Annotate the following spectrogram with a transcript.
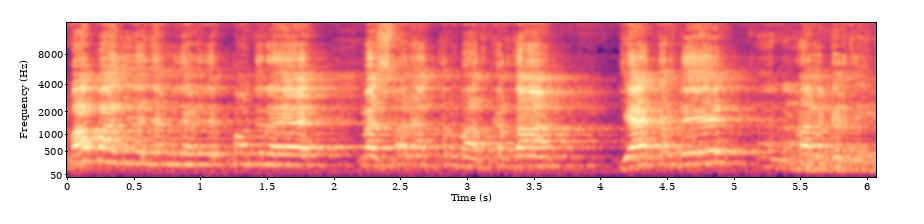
ਬਾਬਾ ਜੀ ਦੇ ਜਨਮ ਦਿਨ ਤੇ ਪਹੁੰਚ ਰਹੇ ਮੈਂ ਸਾਰਿਆਂ ਦਾ ਧੰਨਵਾਦ ਕਰਦਾ ਜੈ ਕਰਦੇ ਧੰਨ ਕਰਦੇ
